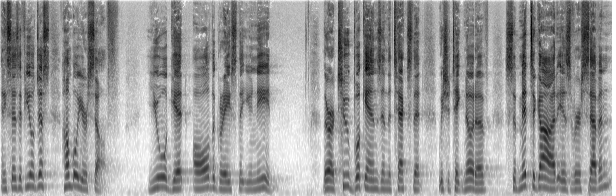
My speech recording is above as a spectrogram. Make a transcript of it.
And he says, if you'll just humble yourself, you will get all the grace that you need. There are two bookends in the text that we should take note of. Submit to God is verse 7,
